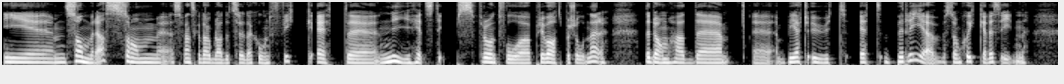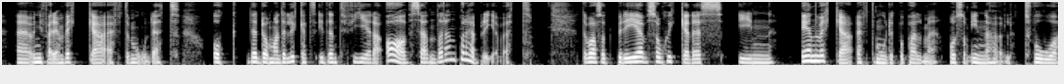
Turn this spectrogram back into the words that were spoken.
i ehm, somras som eh, Svenska Dagbladets redaktion fick ett eh, nyhetstips från två privatpersoner där de hade eh, begärt ut ett brev som skickades in eh, ungefär en vecka efter mordet och där de hade lyckats identifiera avsändaren på det här brevet. Det var alltså ett brev som skickades in en vecka efter mordet på Palme och som innehöll två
